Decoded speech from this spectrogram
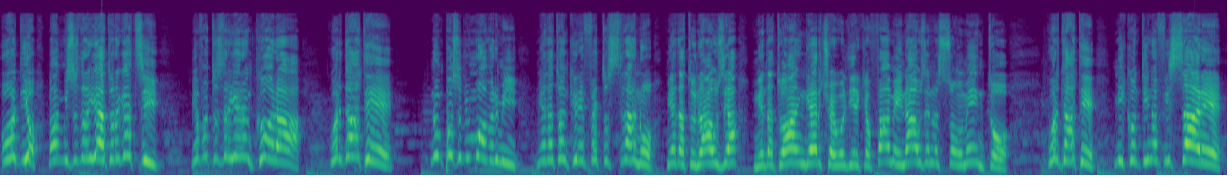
Oddio Ma mi sono sdraiato ragazzi! Mi ha fatto sdraiare ancora! Guardate! Non posso più muovermi! Mi ha dato anche un effetto strano! Mi ha dato nausea, mi ha dato hunger, cioè vuol dire che ho fame e nausea nello stesso momento! Guardate! Mi continua a fissare!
